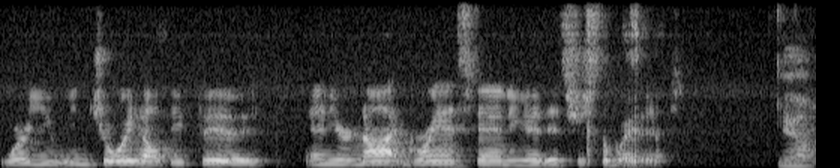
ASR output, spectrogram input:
where you enjoy healthy food and you're not grandstanding it. It's just the way it is. Yeah.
